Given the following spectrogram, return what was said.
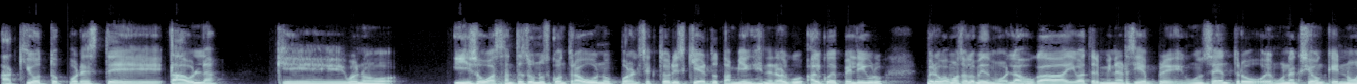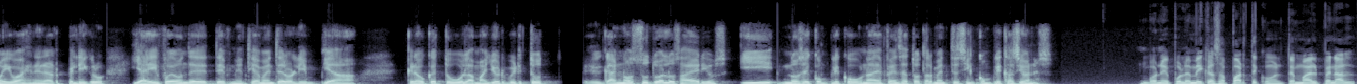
a Kioto por este tabla que, bueno, hizo bastantes unos contra uno por el sector izquierdo, también generó algo, de peligro, pero vamos a lo mismo, la jugada iba a terminar siempre en un centro o en una acción que no iba a generar peligro. Y ahí fue donde definitivamente el Olimpia creo que tuvo la mayor virtud. Ganó sus duelos aéreos y no se complicó, una defensa totalmente sin complicaciones. Bueno, y polémicas aparte con el tema del penal,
